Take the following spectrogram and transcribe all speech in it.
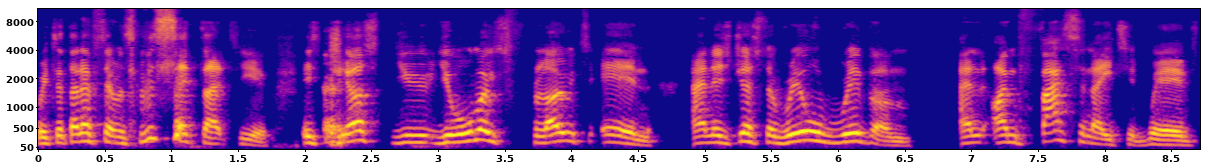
which I don't know if someone's ever said that to you. It's just you you almost float in, and there's just a real rhythm. And I'm fascinated with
